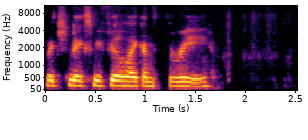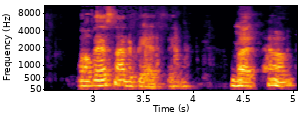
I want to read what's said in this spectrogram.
which makes me feel like I'm three. Well, that's not a bad thing. But um,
